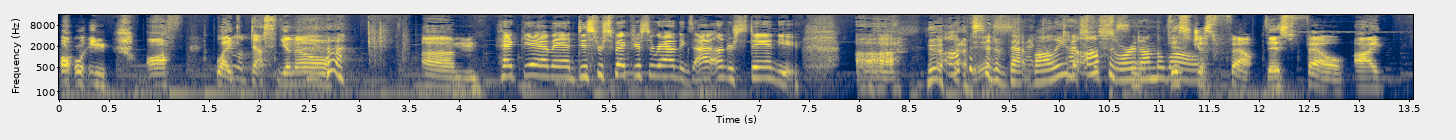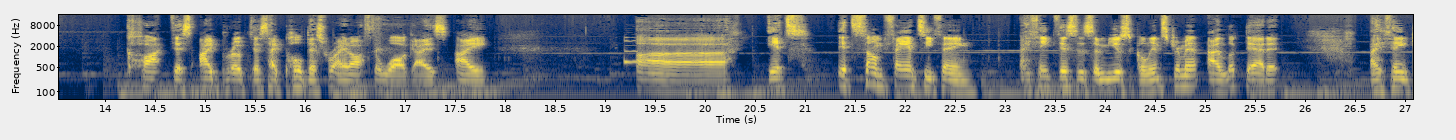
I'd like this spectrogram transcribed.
falling off. Like a dusty. you know, um, Heck yeah, man. Disrespect your surroundings. I understand you. uh, The opposite of that, Volley. Touch the the, opposite. sword on the wall. this just fell. This fell. I caught this. I broke this. I pulled this right off the wall, guys. I uh it's it's some fancy thing. I think this is a musical instrument. I looked at it. I think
